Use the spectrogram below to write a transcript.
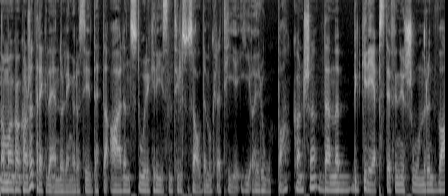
når Man kan kanskje trekke det enda lenger og si dette er den store krisen til sosialdemokratiet i Europa, kanskje. Denne begrepsdefinisjonen rundt hva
